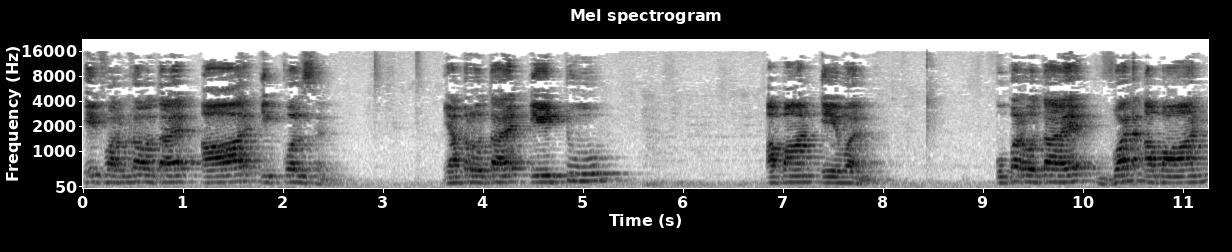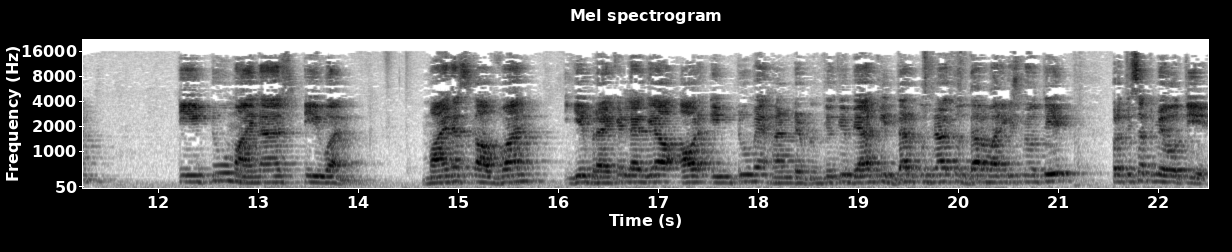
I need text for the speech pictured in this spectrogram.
एक फॉर्मूला होता है आर इक्वल्स यहाँ पर होता है ए टू अपान ए वन ऊपर होता है one upon T two minus T one minus का वन ये ब्रैकेट लग गया और इंटू में हंड्रेड क्योंकि ब्याज की दर रहा है तो दर हमारी किसमें होती है? प्रतिशत में होती है।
